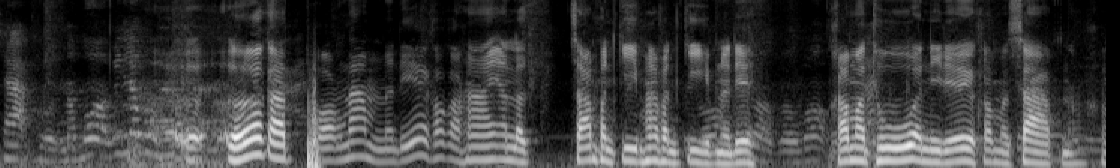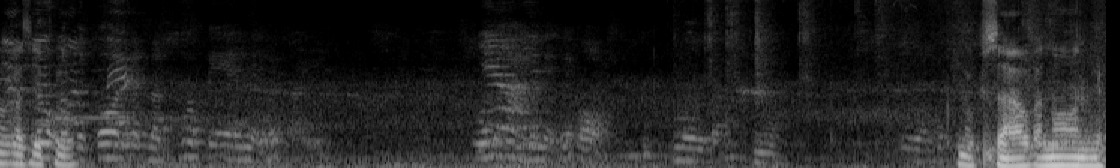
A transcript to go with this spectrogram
ใช้าบหุ่นมาบ่วิลงเออเออกับฟองน้ำนะเด้เขาก็ให้อันละสามพันกีบห้าพันกีบนะเด้เขามาทูอันนี้เด้เขามาสาบนะเขาก็สิทูลูกสาวก็นอนอยู่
